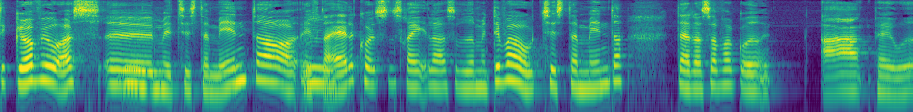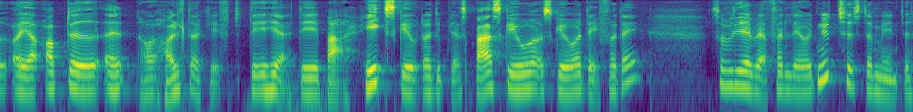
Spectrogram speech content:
det gør vi jo også øh, mm. med testamenter, og efter mm. alle kunstens regler osv., men det var jo testamenter, da der så var gået lang periode, og jeg opdagede, at hold da kæft, det her, det er bare helt skævt, og det bliver bare skævere og skævere dag for dag, så vil jeg i hvert fald lave et nyt testamente,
